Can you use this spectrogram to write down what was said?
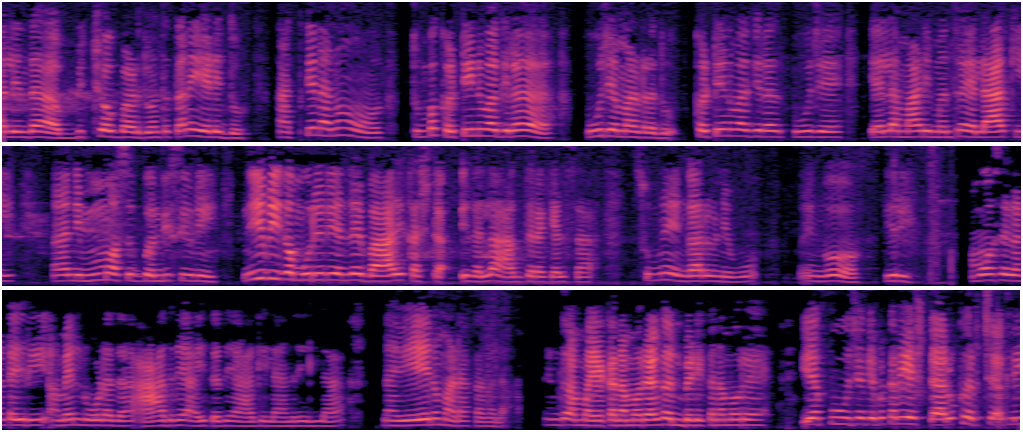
ಅಲ್ಲಿಂದ ಬಿಚ್ಚೋಗ್ಬಾರ್ದು ಅಂತ ತಾನೇ ಹೇಳಿದ್ದು. ಅದಕ್ಕೆ ನಾನು ತುಂಬ ಕಠಿಣವಾಗಿರೋ ಪೂಜೆ ಮಾಡಿರೋದು. ಕಠಿಣವಾಗಿರೋ ಪೂಜೆ ಎಲ್ಲ ಮಾಡಿ ಮಂತ್ರ ಎಲ್ಲ ಹಾಕಿ ನಿಮ್ಮ ಹೊಸದು ಬಂದಿದ್ದೀವಿ ನೀವೀಗ ಮುರಿರಿ ಅಂದರೆ ಭಾರಿ ಕಷ್ಟ. ಇದೆಲ್ಲ ಆಗ್ದಿರೋ ಕೆಲಸ. ಸುಮ್ಮನೆ ಹೆಂಗಾರು ನೀವು. ಹೆಂಗೋ, ಇರಿ. ಅಮಾವಾಸ್ಯೆ ಗಂಟೆ ಇರಿ. ಆಮೇಲೆ ನೋಡೋದ. ಆದರೆ ಆಯ್ತದೆ, ಆಗಿಲ್ಲ ಅಂದರೆ ಇಲ್ಲ. ನಾ ಏನು ಮಾಡೋಕ್ಕಾಗಲ್ಲ. ನಿಮ್ಗೆ ಯಾಕ ನಮ್ಮವ್ರೆ ಹಂಗೆ ಅನ್ಬೇಡಿ ಕಣಮವ್ರೆ ಏ ಪೂಜೆಗೆ ಬೇಕಾದ್ರೆ ಎಷ್ಟಾರು ಖರ್ಚಾಗ್ಲಿ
